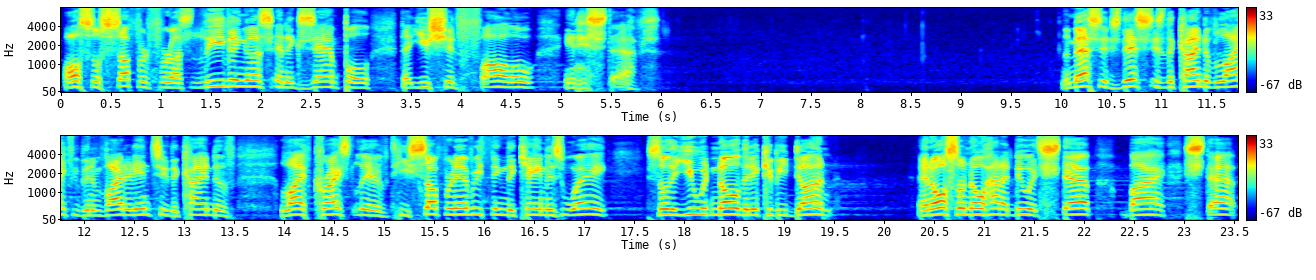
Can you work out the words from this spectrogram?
also suffered for us leaving us an example that you should follow in his steps. The message this is the kind of life you've been invited into, the kind of life Christ lived. He suffered everything that came his way so that you would know that it could be done and also know how to do it step by step.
